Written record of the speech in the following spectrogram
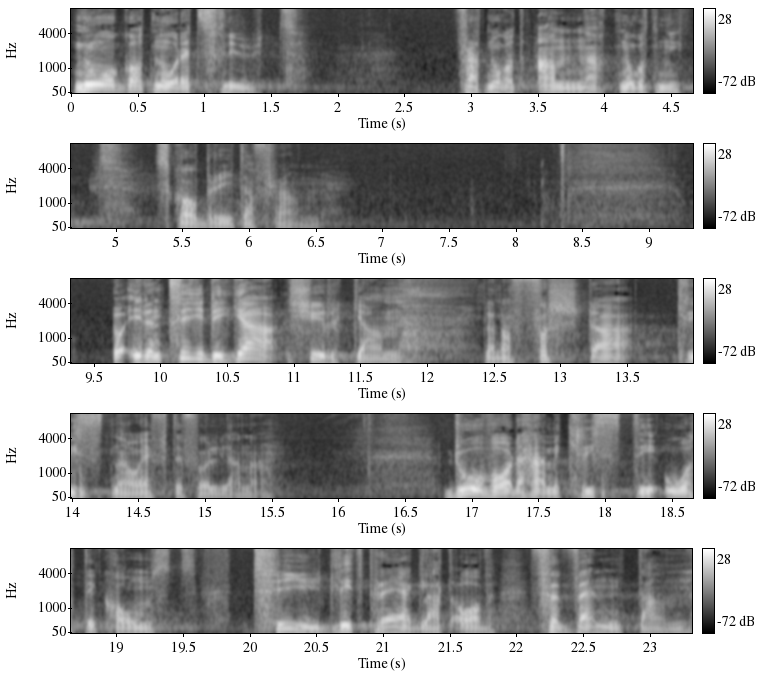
Något når ett slut för att något annat, något nytt ska bryta fram. I den tidiga kyrkan, bland de första kristna och efterföljarna, då var det här med Kristi återkomst tydligt präglat av förväntan,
